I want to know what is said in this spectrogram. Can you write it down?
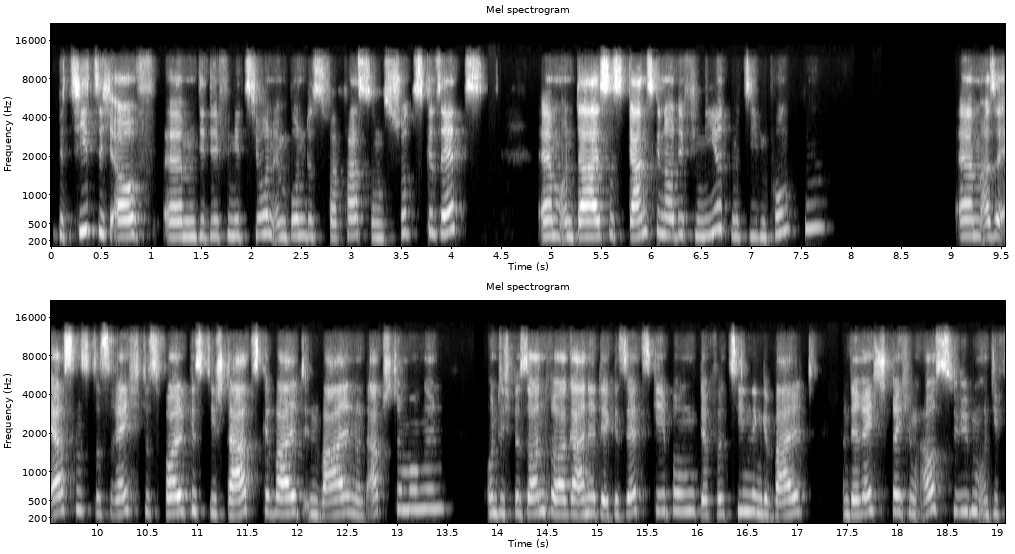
bezieht sich auf ähm, die Definition im Bundesverfassungsschutzgesetz. Ähm, und da ist es ganz genau definiert mit sieben Punkten. Ähm, also erstens das Recht des Volkes, die Staatsgewalt in Wahlen und Abstimmungen und durch besondere Organe der Gesetzgebung, der vollziehenden Gewalt und der Rechtsprechung auszuüben und die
